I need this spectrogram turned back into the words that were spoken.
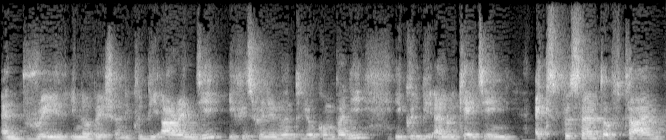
and breathe innovation. It could be R&D if it's relevant to your company. It could be allocating X percent of time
